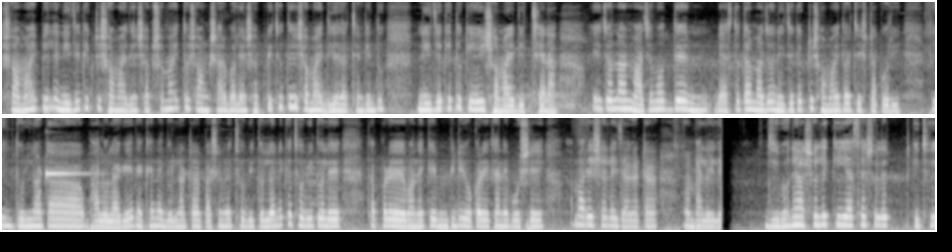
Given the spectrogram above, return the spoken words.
সময় পেলে নিজেকে একটু সময় দিন। সব সময় তো সংসার বলেন সব কিছুতেই সময় দিয়ে যাচ্ছেন। কিন্তু নিজেকে তো কেউই সময় দিচ্ছে না। এই জন্য আমি মাঝে মধ্যে ব্যস্ততার মাঝেও নিজেকে একটু সময় দেওয়ার চেষ্টা করি। এই দোলনাটা ভালো লাগে, দেখেন এই দোলনাটার পাশে মানে ছবি তোলে অনেকে ছবি তোলে, তারপরে অনেকে ভিডিও করে এখানে বসে। আমার আসলে এই জায়গাটা ভালোই লাগে জীবনে আসলে কি আছে আসলে কিছুই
